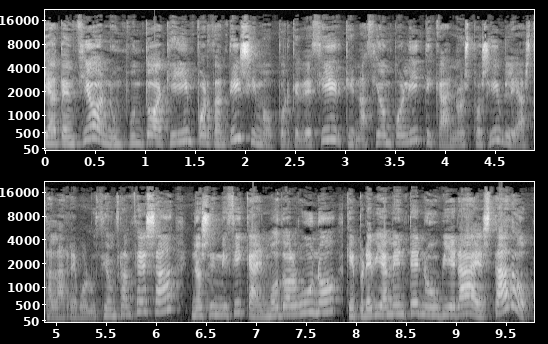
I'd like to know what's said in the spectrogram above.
Y atención, un punto aquí importantísimo, porque decir que nación política no es posible hasta la Revolución Francesa no significa en modo alguno que previamente no hubiera Estado,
